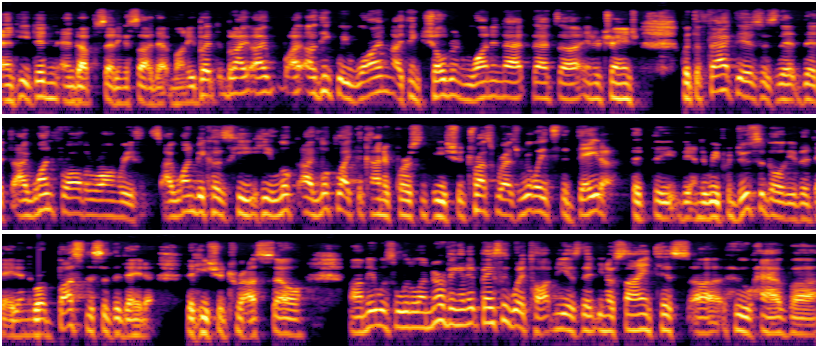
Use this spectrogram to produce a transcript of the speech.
and he didn't end up setting aside that money. But but I I, I think we won. I think children won in that that uh, interchange. But the fact is is that that I won for all the wrong reasons. I won because he he looked I looked like the kind of person he should trust. Whereas really it's the data that the, the and the reproducibility of the data and the robustness of the data that he should trust. So um, it was a little unnerving. And it basically what it taught me is that you know scientists uh, who have uh,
